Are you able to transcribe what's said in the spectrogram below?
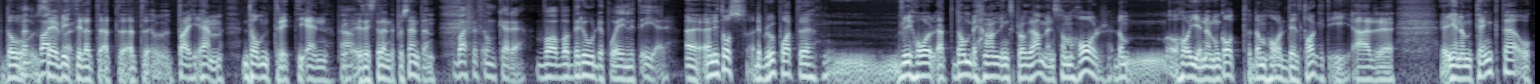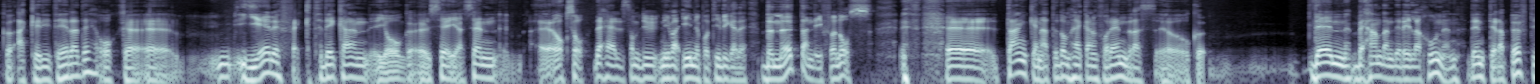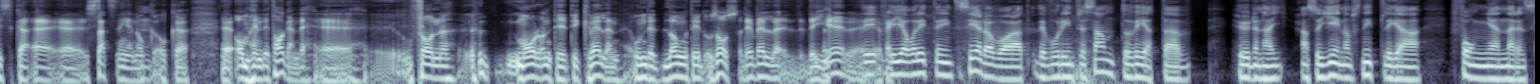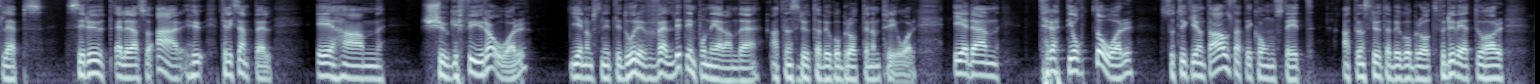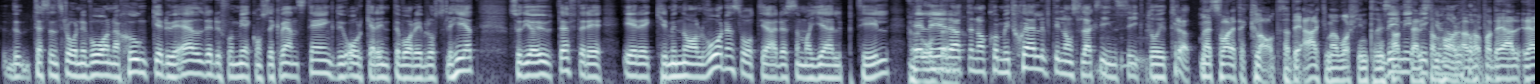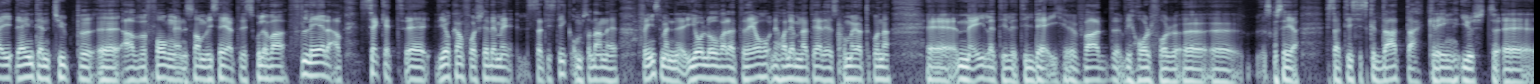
Då ser vi till att, att, att ta hem de 31 Ja. resterande procenten. Varför funkar det? Vad, vad beror det på enligt er? Eh, enligt oss, det beror på att eh, vi har att de behandlingsprogrammen som har, de har genomgått, de har deltagit i, är eh, genomtänkta och akkrediterade och ger effekt. Det kan jag säga. Sen också det här som du, ni var inne på tidigare, bemötande från oss. tanken att de här kan förändras och den behandlande relationen, den terapeutiska eh, eh, satsningen och, och eh, omhändertagande eh, från eh, morgon till, till kvällen under lång tid hos oss. Det, är väl, det ger eh, Det, effekt. det jag var lite intresserad av var att det vore intressant att veta hur den här alltså genomsnittliga fången när den släpps ser ut, eller alltså är. Hur, till exempel, är han 24 år genomsnittlig, då är det väldigt imponerande att den slutar begå brott inom tre år. Är den 38 år så tycker jag inte alls att det är konstigt att den slutar begå brott, för du vet, du har testosteronnivåerna sjunker, du är äldre, du får mer konsekvenstänk, du orkar inte vara i brottslighet. Så det jag är ute efter är, är det kriminalvårdens åtgärder som har hjälpt till? eller är det att den har kommit själv till någon slags insikt och är trött? Men svaret är klart, så det är kriminalvårdsinsatser som har... För det, är, det, är, det är inte en typ eh, av fången som vi säger att det skulle vara flera av. Säkert, eh, jag kan det med statistik om sådana finns, men jag lovar att jag, när jag har lämnat det så kommer kommer att kunna eh, mejla till, till dig vad vi har för eh, eh, ska säga, statistisk data kring just eh,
